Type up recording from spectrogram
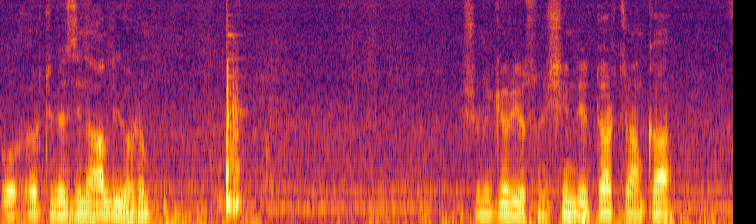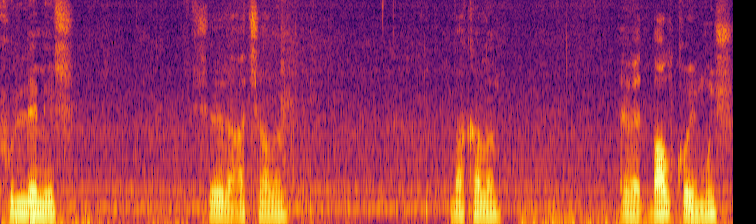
bu örtü bezini alıyorum. Şunu görüyorsun. Şimdi 4 ramka fulllemiş. Şöyle açalım. Bakalım. Evet bal koymuş.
